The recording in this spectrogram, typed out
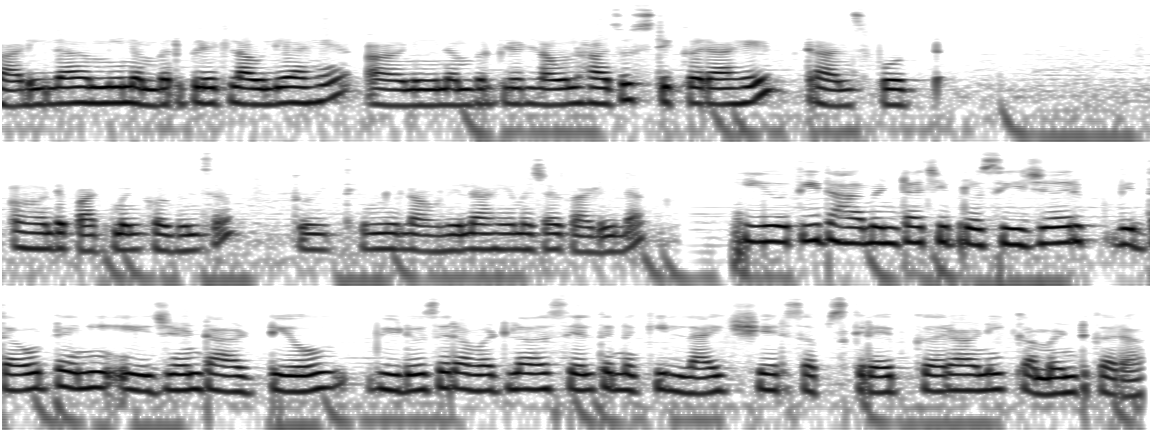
गाडीला मी नंबर प्लेट लावली आहे आणि नंबर प्लेट लावून हा जो स्टिकर आहे ट्रान्सपोर्ट डिपार्टमेंटकडूनचा तो इथे मी लावलेला आहे माझ्या गाडीला. ही होती दहा मिनटाची procedure without any agent R T O video जर आवडला असेल तर नक्की लाईक शेअर सबस्क्राईब करा आणि कमेंट करा.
